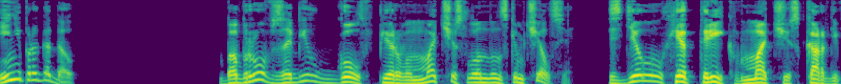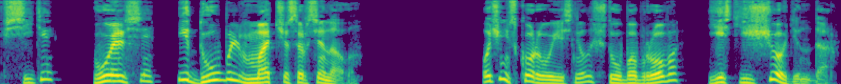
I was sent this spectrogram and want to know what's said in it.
И не прогадал. Бобров забил гол в первом матче с лондонским Челси, сделал хет-трик в матче с Кардифф-Сити в Уэльсе и дубль в матче с Арсеналом. Очень скоро выяснилось, что у Боброва есть еще один дар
